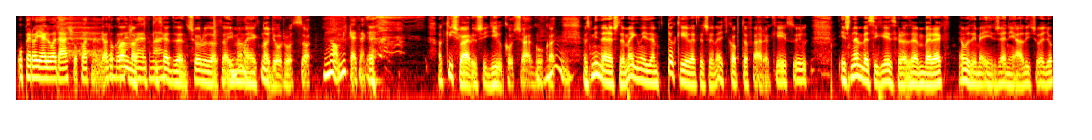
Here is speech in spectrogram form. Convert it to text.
operai előadásokat, mert azokat Vannak is lehet már. Kedvenc sorozataim, Na. amelyek nagyon rosszak. Na, mik ezek? a kisvárosi gyilkosságokat. Mm. Ezt minden este megnézem, tökéletesen egy kaptafára készül, és nem veszik észre az emberek, nem azért, mert én zseniális vagyok,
